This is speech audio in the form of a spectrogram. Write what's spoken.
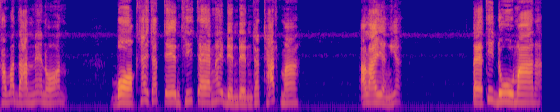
คำว่าดันแน่นอน บอกให้ชัดเจนชี้แจงให้เด่นๆชัดๆมา อะไรอย่างเงี้ย แต่ที่ดูมานะ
